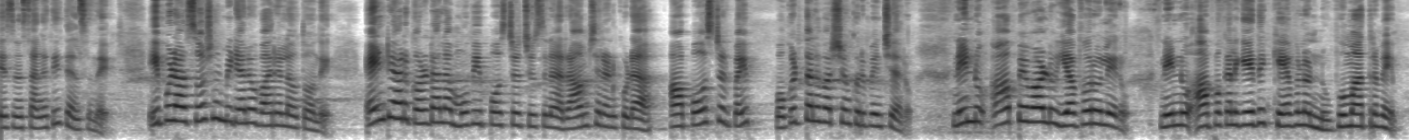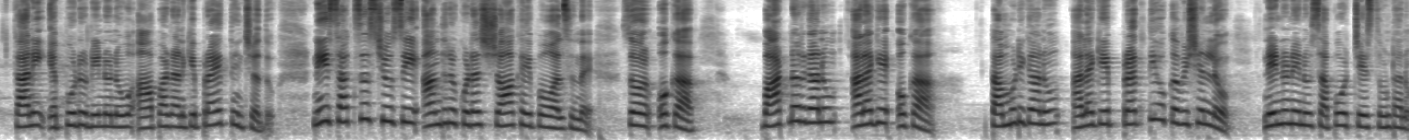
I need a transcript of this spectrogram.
చేసిన సంగతి తెలిసిందే. ఇప్పుడు ఆ సోషల్ మీడియాలో వైరల్ అవుతోంది. ఎన్టీఆర్ కొరటాల మూవీ పోస్టర్ చూసిన రామ్ చరణ్ కూడా ఆ పోస్టర్పై పొగడ్తల వర్షం కురిపించారు. నిన్ను ఆపేవాళ్ళు ఎవ్వరూ లేరు. నిన్ను ఆపగలిగేది కేవలం నువ్వు మాత్రమే. కానీ ఎప్పుడు నిన్ను నువ్వు ఆపడానికి ప్రయత్నించొద్దు. నీ సక్సెస్ చూసి అందరూ కూడా షాక్ అయిపోవాల్సిందే. సో ఒక పార్ట్నర్గాను అలాగే ఒక తమ్ముడిగాను అలాగే ప్రతి ఒక్క విషయంలో నిన్ను నేను సపోర్ట్ చేస్తుంటాను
